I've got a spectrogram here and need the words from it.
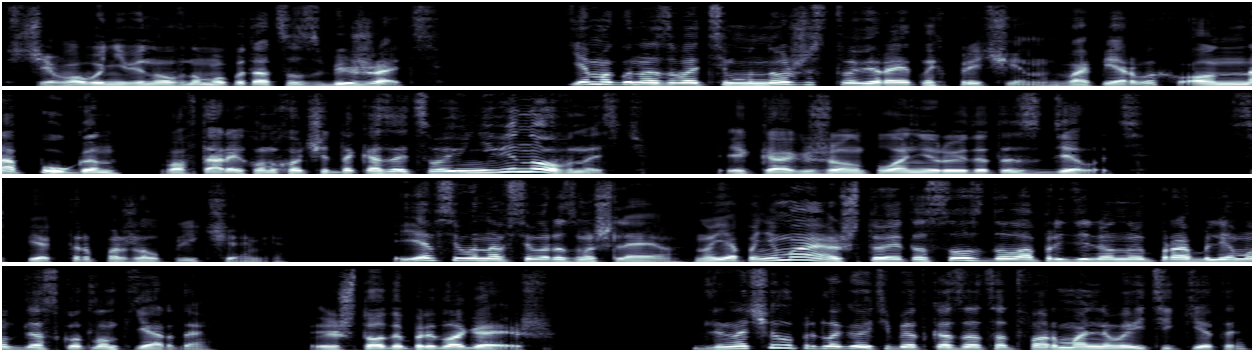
С чего бы невиновному пытаться сбежать?» Я могу назвать множество вероятных причин. Во-первых, он напуган. Во-вторых, он хочет доказать свою невиновность. И как же он планирует это сделать? Спектр пожал плечами. Я всего-навсего размышляю, но я понимаю, что это создало определенную проблему для Скотланд-Ярда. И что ты предлагаешь? Для начала предлагаю тебе отказаться от формального этикета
